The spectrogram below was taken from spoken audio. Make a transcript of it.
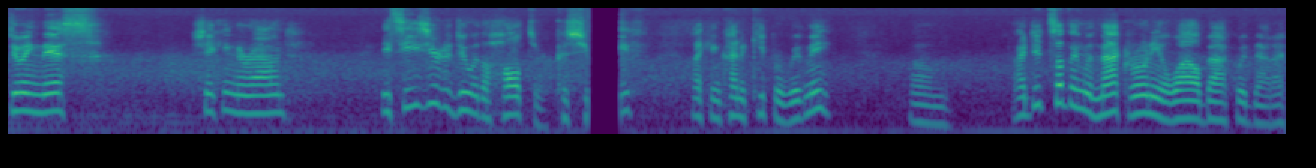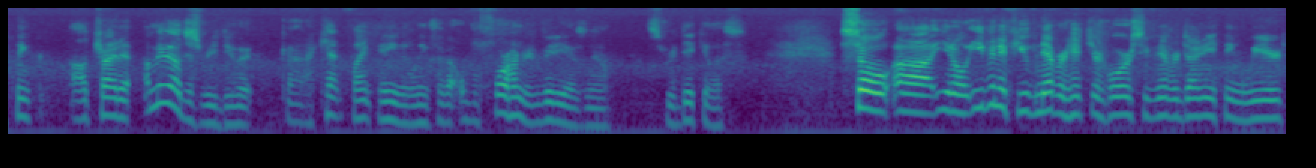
doing this shaking around. It's easier to do with a halter because she I can kind of keep her with me. Um, I did something with macaroni a while back with that. I think I'll try to, maybe I'll just redo it. God, I can't find any of the links. I've got over 400 videos now. It's ridiculous. So, uh, you know, even if you've never hit your horse, you've never done anything weird,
